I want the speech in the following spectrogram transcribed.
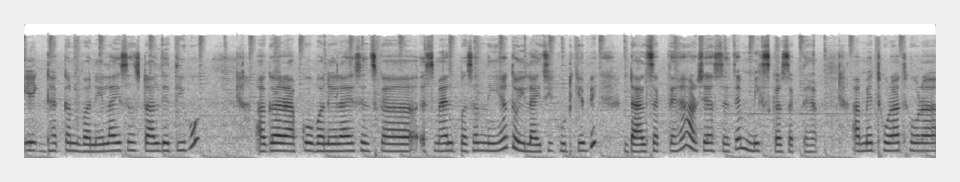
एक ढक्कन वनीला एसेंस डाल देती हूँ। अगर आपको वनीला एसेंस का स्मेल पसंद नहीं है तो इलायची कूट के भी डाल सकते हैं और अच्छे से मिक्स कर सकते हैं। अब मैं थोड़ा थोड़ा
